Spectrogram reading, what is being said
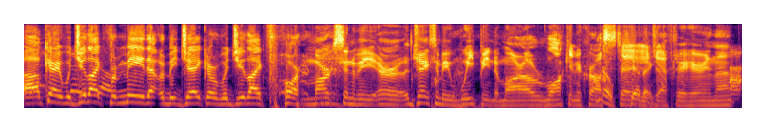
Okay, would you like for me? That would be Jake, or would you like for Mark's gonna be, or Jake's gonna be weeping tomorrow, walking across No stage kidding. after hearing that. Uh,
